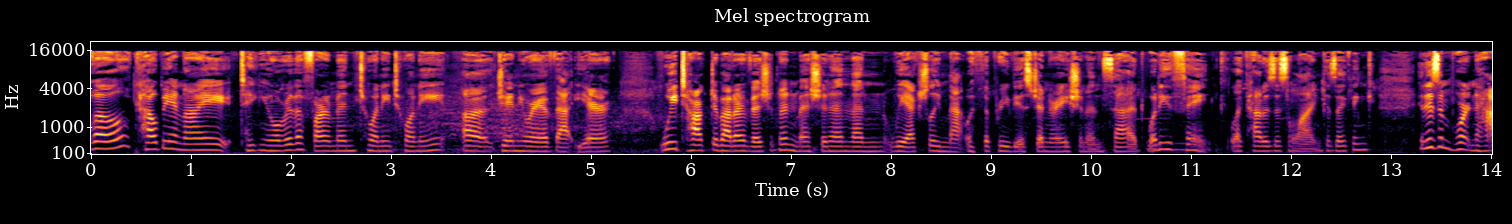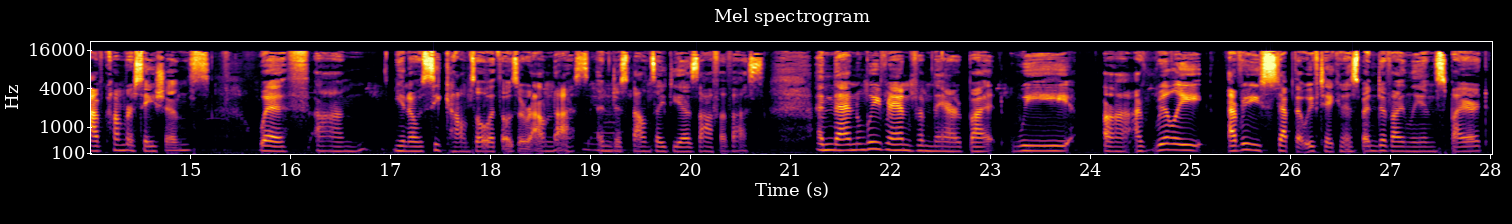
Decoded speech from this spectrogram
Well, Kelby and I taking over the farm in 2020, uh, January of that year, we talked about our vision and mission, and then we actually met with the previous generation and said, What do you think? Like, how does this align? Because I think it is important to have conversations with, um, you know, seek counsel with those around us Yeah. and just bounce ideas off of us. And then we ran from there, but we, uh, I really, every step that we've taken has been divinely inspired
